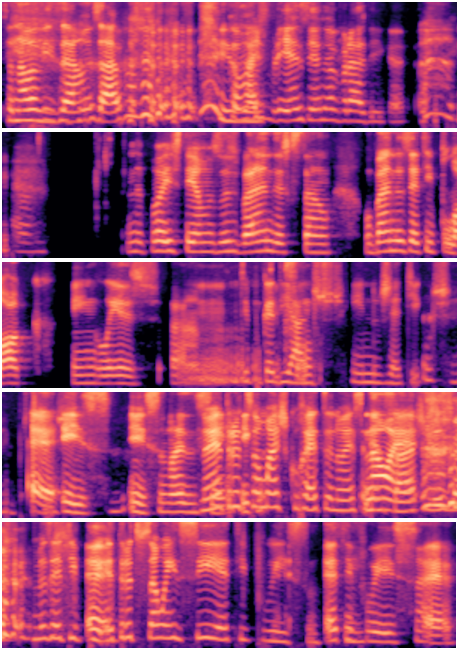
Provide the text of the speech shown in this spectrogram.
tua nova visão, já com mais experiência na prática. Ah. Depois temos os bandas, que são. O bandas é tipo lock em inglês. um, Tipo são- cadeados energéticos. em É, português. isso, isso, mais assim. Não é a E tradução que- mais correta, não é? Se Não é. pensares, mas, mas é tipo, É. a tradução em si é tipo isso. É sim. tipo isso, é.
